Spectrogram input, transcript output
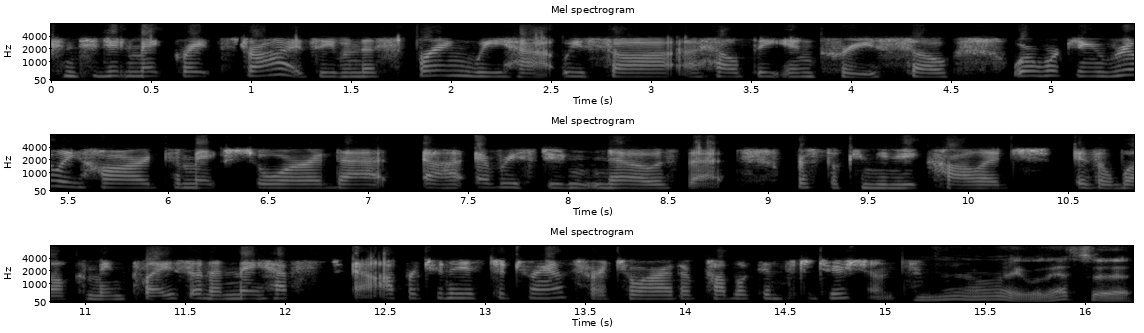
continue to make great strides. Even this spring, we had we saw a healthy increase. So we're working really hard to make sure that uh, every student knows that Bristol Community College is a welcoming place, and then they have opportunities to transfer to our other public institutions. All right. Well, that's a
